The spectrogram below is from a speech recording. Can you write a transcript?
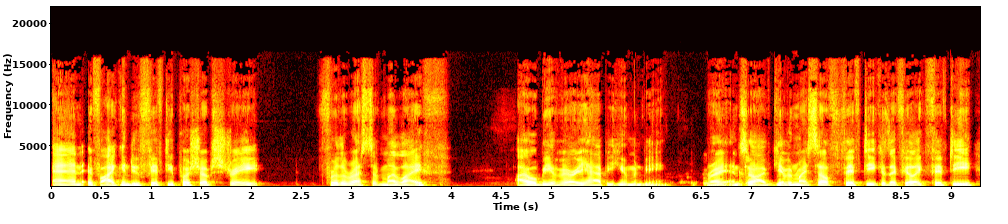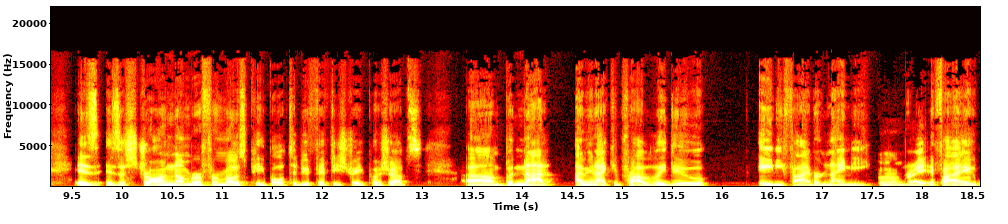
And if I can do 50 push-ups straight for the rest of my life, I will be a very happy human being. Right. And so I've given myself 50 because I feel like 50 is is a strong number for most people to do 50 straight push-ups. Um, but not, I mean, I could probably do 85 or 90 mm. right if i mm.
